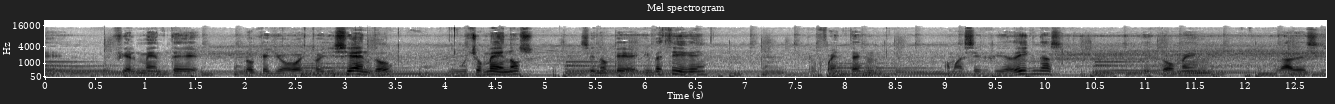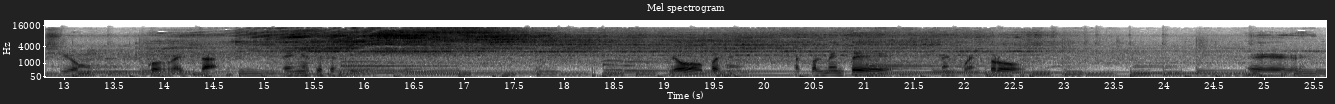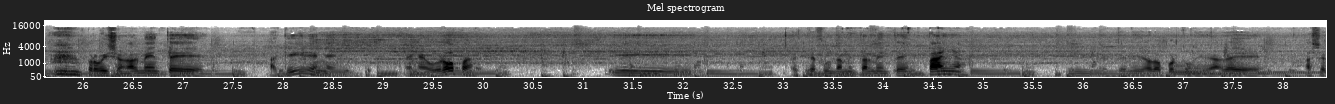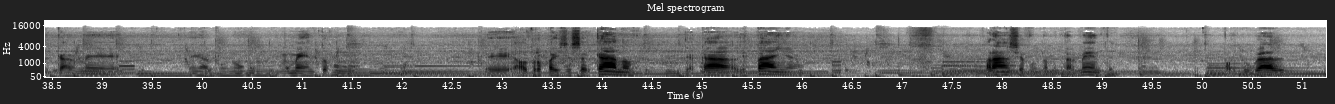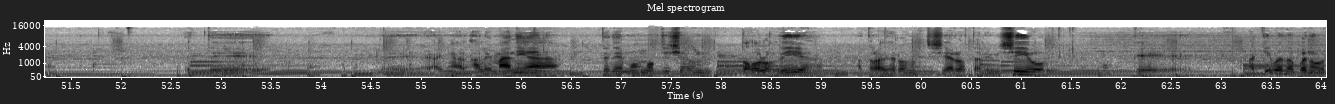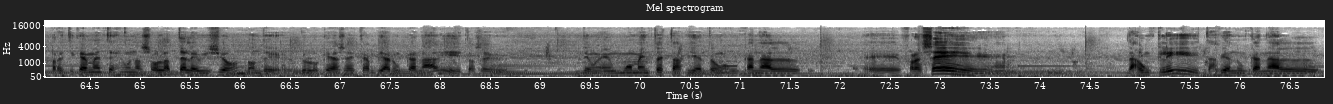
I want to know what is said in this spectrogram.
fielmente lo que yo estoy diciendo, mucho menos, sino que investiguen en fuentes, vamos a decir, fidedignas y tomen la decisión correcta en este sentido. Yo, pues, actualmente me encuentro eh, provisionalmente aquí en, en Europa y este, fundamentalmente en España. He tenido la oportunidad de acercarme en algunos momentos eh, a otros países cercanos, de acá, de España, Francia fundamentalmente, Portugal, este, eh, en Alemania tenemos noticias todos los días a través de los noticieros televisivos. aquí, bueno, bueno, prácticamente es una sola televisión donde tú lo que haces es cambiar un canal y entonces en un momento estás viendo un canal eh, francés, das un clic y estás viendo un canal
